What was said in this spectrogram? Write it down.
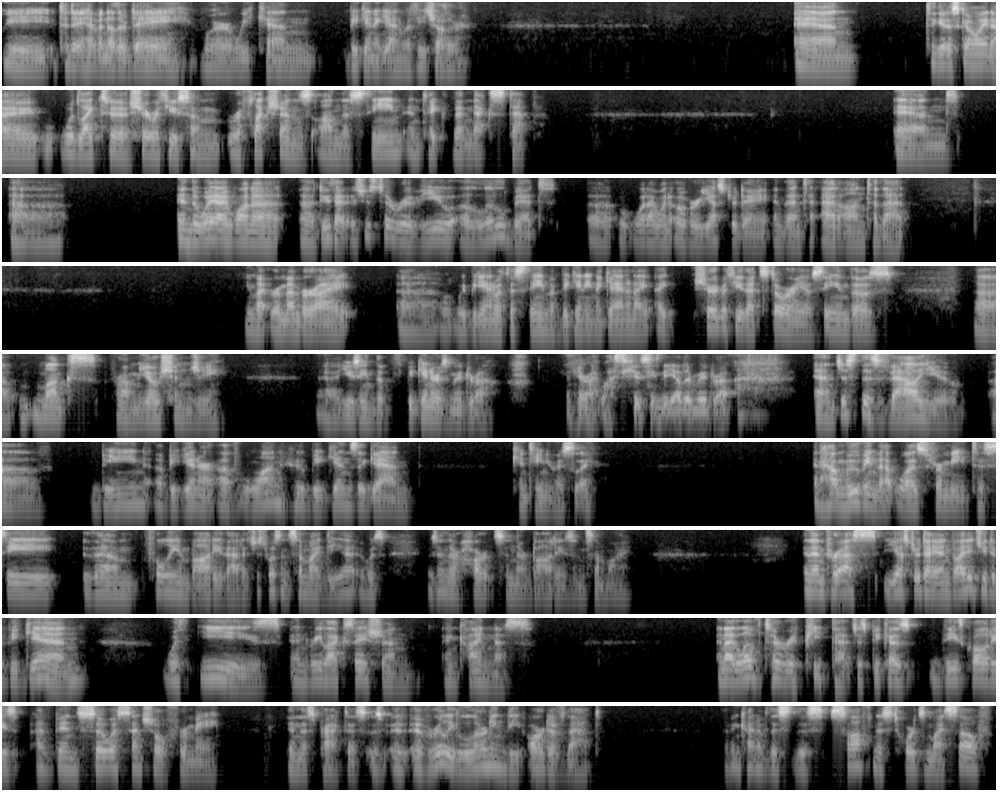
We today have another day where we can begin again with each other. And to get us going, I would like to share with you some reflections on this theme and take the next step. And uh, and the way I want to uh, do that is just to review a little bit uh, what I went over yesterday, and then to add on to that. You might remember I uh, we began with this theme of beginning again, and I, I shared with you that story of seeing those uh, monks from Yoshinji uh, using the beginner's mudra, and here I was using the other mudra, and just this value of being a beginner, of one who begins again continuously. And how moving that was for me to see them fully embody that. It just wasn't some idea. It was it was in their hearts and their bodies in some way. And then for us yesterday, I invited you to begin with ease and relaxation and kindness. And I love to repeat that just because these qualities have been so essential for me in this practice of really learning the art of that. Having kind of this, this softness towards myself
